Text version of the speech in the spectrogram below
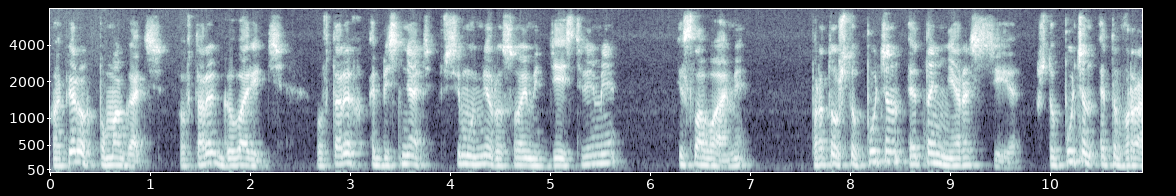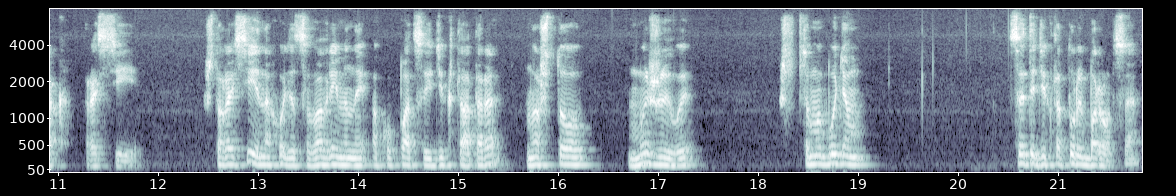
Во-первых, помогать. Во-вторых, говорить. Во-вторых, объяснять всему миру своими действиями и словами про то, что Путин – это не Россия, что Путин – это враг России, что Россия находится во временной оккупации диктатора, но что мы живы, что мы будем с этой диктатурой бороться,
